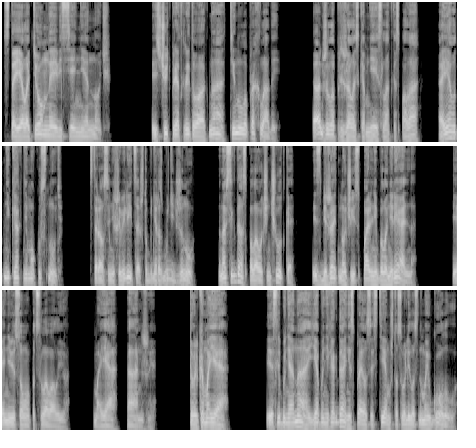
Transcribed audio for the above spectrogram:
Стояла темная весенняя ночь. Из чуть приоткрытого окна тянуло прохладой. Анжела прижалась ко мне и сладко спала, а я вот никак не мог уснуть. Старался не шевелиться, чтобы не разбудить жену. Она всегда спала очень чутко, и сбежать ночью из спальни было нереально. Я невесомо поцеловал ее. Моя Анжи. Только моя. Если бы не она, я бы никогда не справился с тем, что свалилось на мою голову.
